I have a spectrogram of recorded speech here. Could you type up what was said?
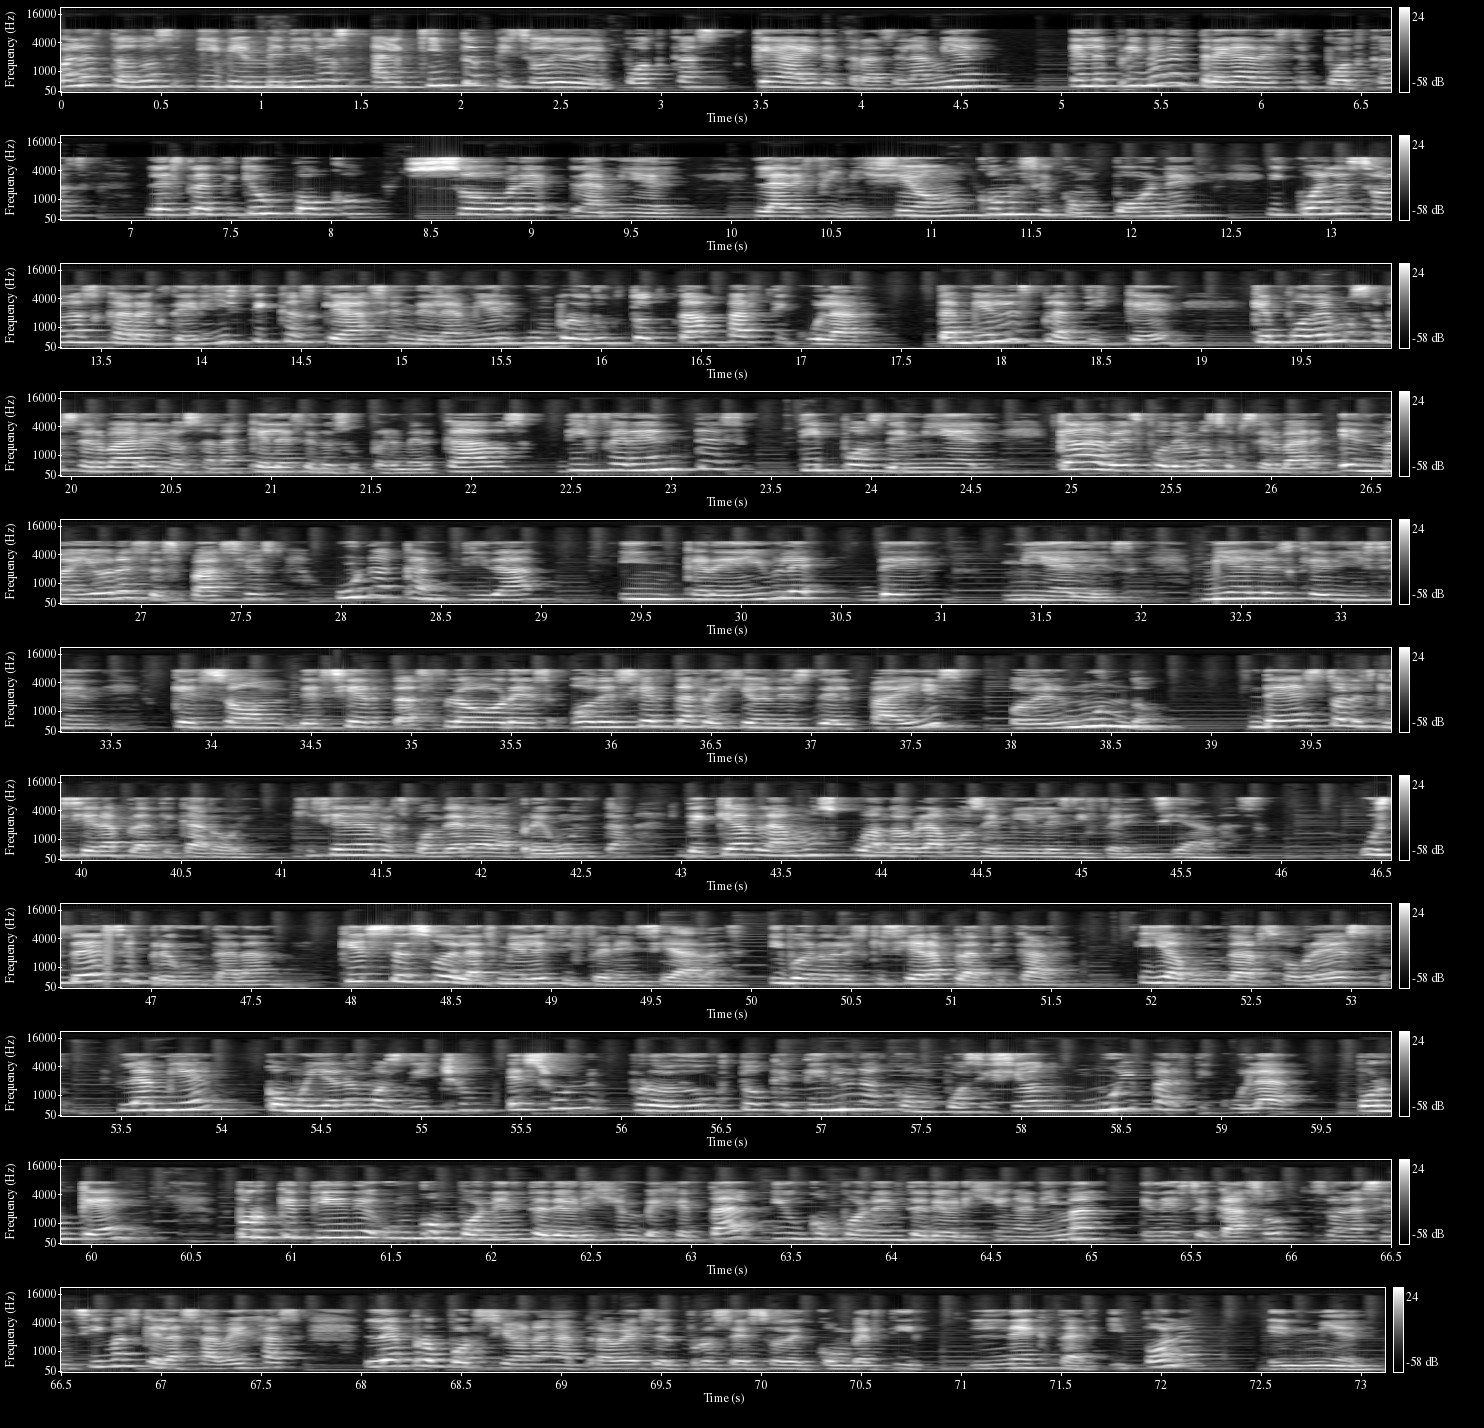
Hola a todos y bienvenidos al quinto episodio del podcast ¿Qué hay detrás de la miel? En la primera entrega de este podcast les platiqué un poco sobre la miel, la definición, cómo se compone y cuáles son las características que hacen de la miel un producto tan particular. También les platiqué que podemos observar en los anaqueles de los supermercados diferentes tipos de miel. Cada vez podemos observar en mayores espacios una cantidad increíble de mieles. Mieles que dicen que son de ciertas flores o de ciertas regiones del país o del mundo. De esto les quisiera platicar hoy. Quisiera responder a la pregunta de qué hablamos cuando hablamos de mieles diferenciadas. Ustedes se preguntarán, ¿qué es eso de las mieles diferenciadas? Y bueno, les quisiera platicar y abundar sobre esto. La miel, como ya lo hemos dicho, es un producto que tiene una composición muy particular. ¿Por qué? Porque tiene un componente de origen vegetal y un componente de origen animal. En este caso, son las enzimas que las abejas le proporcionan a través del proceso de convertir néctar y polen en miel.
